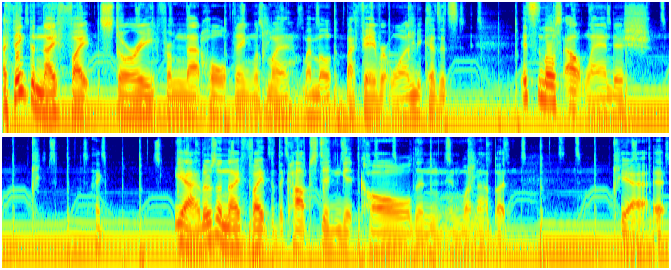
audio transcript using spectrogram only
I think the knife fight story from that whole thing was my my mo- my favorite one because it's it's the most outlandish. Like, yeah, there was a knife fight, but the cops didn't get called and and whatnot. But yeah, it,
